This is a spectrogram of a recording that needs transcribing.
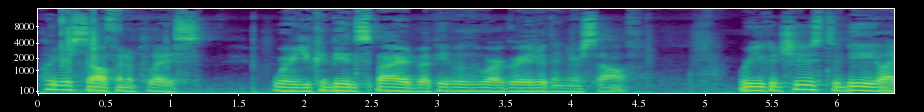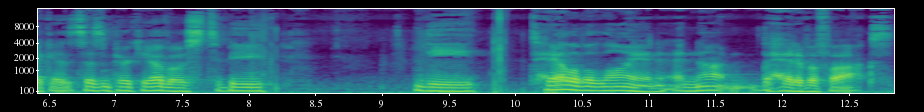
put yourself in a place where you can be inspired by people who are greater than yourself? Where you could choose to be, like it says in Pirkei Avos, to be the tail of a lion and not the head of a fox.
